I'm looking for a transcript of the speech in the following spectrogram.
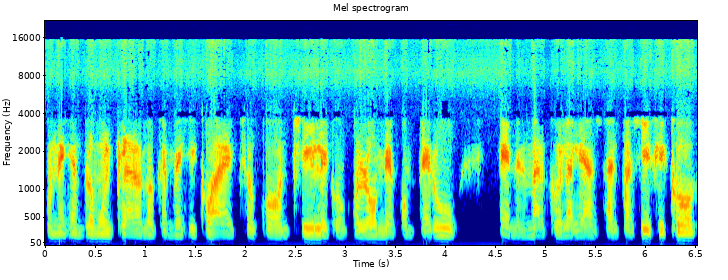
un ejemplo muy claro es lo que México ha hecho con Chile, con Colombia, con Perú en el marco de la Alianza del Pacífico.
